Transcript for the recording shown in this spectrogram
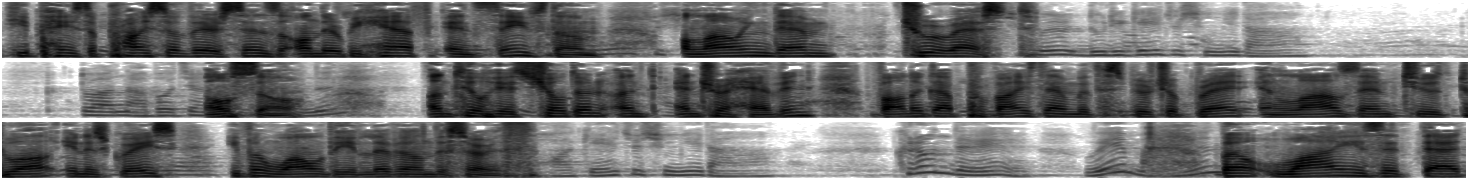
He pays the price of their sins on their behalf and saves them, allowing them to rest. Also, until His children enter heaven, Father God provides them with spiritual bread and allows them to dwell in His grace even while they live on this earth. But why is it that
